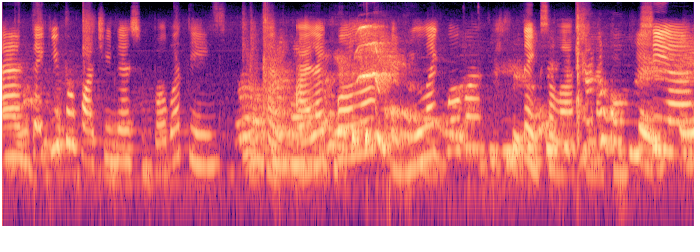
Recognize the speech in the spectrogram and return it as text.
And thank you for watching this boba thing. Because I like boba and you like boba. Thanks a lot, Sanakin. See ya!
